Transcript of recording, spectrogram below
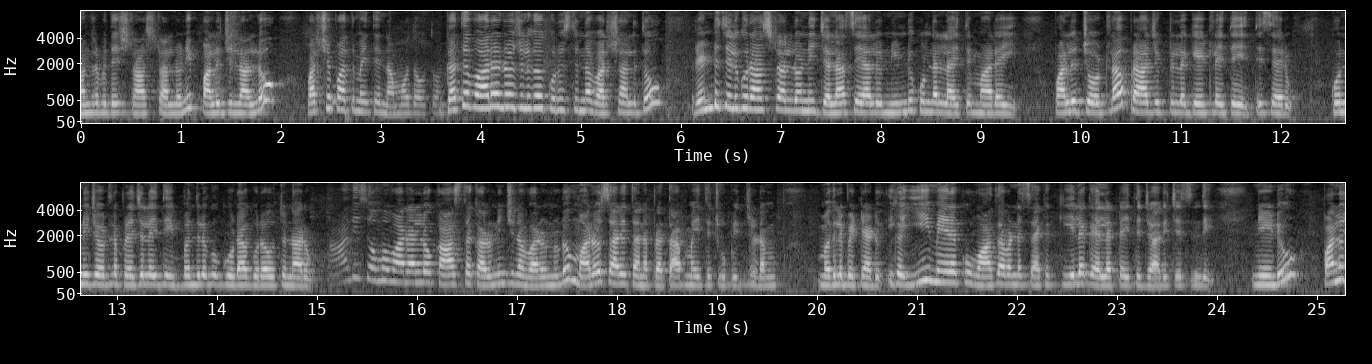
ఆంధ్రప్రదేశ్ రాష్ట్రాల్లోని పలు జిల్లాల్లో వర్షపాతం అయితే నమోదవుతోంది. గత వారం రోజులుగా కురుస్తున్న వర్షాలతో రెండు తెలుగు రాష్ట్రాల్లోని జలాశయాలు నిండుకుండల్లో అయితే మారాయి. పలు చోట్ల ప్రాజెక్టుల గేట్లు అయితే ఎత్తేశారు. కొన్ని చోట్ల ప్రజలైతే ఇబ్బందులకు కూడా గురవుతున్నారు ఆది సోమవారాల్లో కాస్త కరుణించిన వరుణుడు మరోసారి తన ప్రతాపం అయితే చూపించడం మొదలుపెట్టాడు. ఇక ఈ మేరకు వాతావరణ శాఖ కీలక అలర్ట్ అయితే జారీ చేసింది. నేడు పలు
